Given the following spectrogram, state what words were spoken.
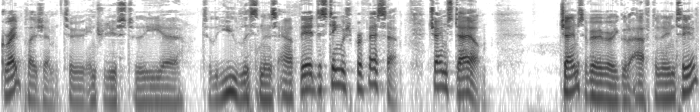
great pleasure to introduce to the uh, to the you listeners out there, distinguished professor James Dale. James, a very very good afternoon to you.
